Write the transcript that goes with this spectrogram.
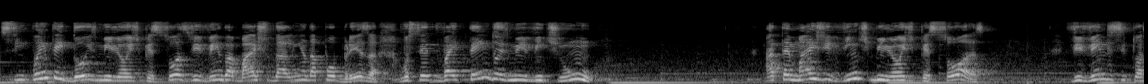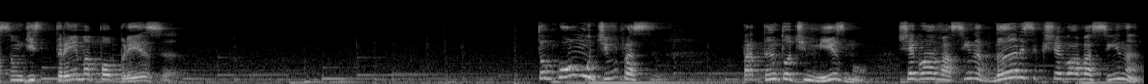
52 milhões de pessoas vivendo abaixo da linha da pobreza. Você vai ter em 2021 até mais de 20 milhões de pessoas vivendo em situação de extrema pobreza. Então qual o motivo para tanto otimismo? Chegou a vacina? Dane-se que chegou a vacina.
